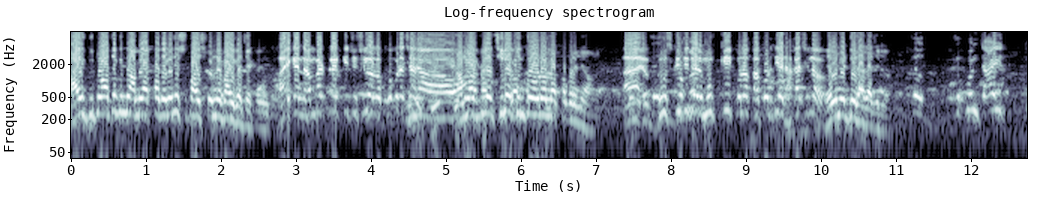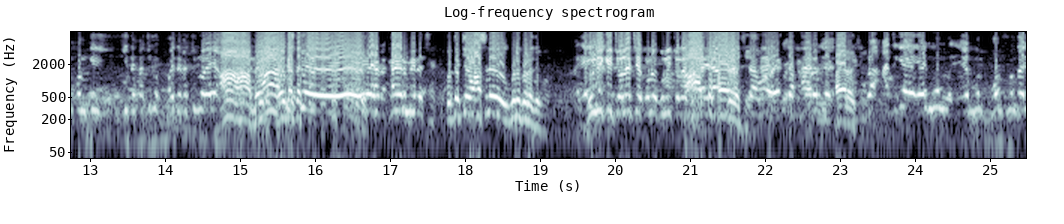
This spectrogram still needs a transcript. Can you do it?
বাইক দুটো আছে কিন্তু আমি একটা দেখেছি সুপার স্প্লেন্ডার বাইক আছে বাইকের নাম্বার প্লেট কিছু ছিল লক্ষ্য করেছেন? নম্বর প্লেট ছিল কিন্তু ওরা লক্ষ্য করে নেওয়া আহ, দুষ্কৃতীদের মুখ কি কোনো কাপড় দিয়ে ঢাকা ছিল? হেলমেট দিয়ে ঢাকা ছিল। যখন যাই তখন কি কি দেখাচ্ছিল? ভয় দেখাচ্ছিল এই হ্যাঁ হ্যাঁ ভয়- ভয় দেখাচ্ছে। ফায়ার মেরেছে। কেউ আসলে গুলি করে দেবো। গুলি কি চলেছে? কোনো গুলি চলেছে? হ্যাঁ, একটা ফায়ার হয়েছে। একটা ফায়ার হয়েছে। ফায়ার হয়েছে। আজকে এমন এমন সন্ধ্যায়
